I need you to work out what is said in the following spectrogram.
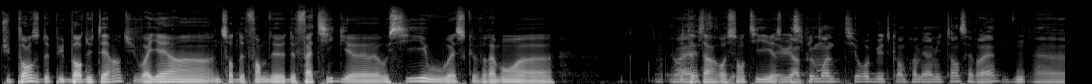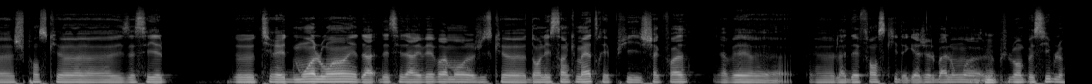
tu penses depuis le bord du terrain, tu voyais un- une sorte de forme de, de fatigue euh, aussi, ou est-ce que vraiment euh, Ouais, peut-être un ressenti Il y euh, a eu un peu moins de tirs au but qu'en première mi-temps, c'est vrai. Mhm. Euh, je pense qu'ils essayaient de tirer de moins loin et d'essayer d'arriver vraiment jusque dans les 5 mètres. Et puis chaque fois, il y avait euh, euh, la défense qui dégageait le ballon euh, le Mhm. plus loin possible.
